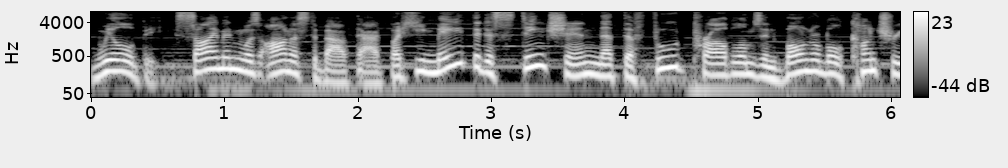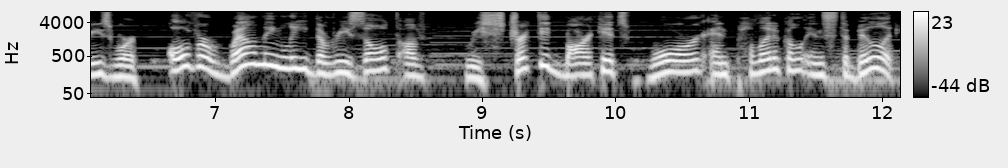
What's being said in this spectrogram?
will be. Simon was honest about that, but he made the distinction that the food problems in vulnerable countries were overwhelmingly the result of restricted markets, war, and political instability.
